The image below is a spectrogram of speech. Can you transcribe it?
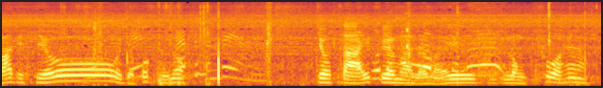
phá thì thiếu cho có cứ nó cho tài kia mà lại mấy lòng chua hết nào?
